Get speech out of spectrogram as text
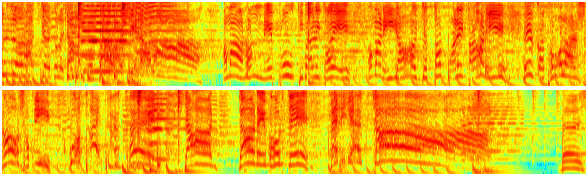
অন্য রাজ্যে চলে যাব আমার অন্যে প্রতিপালিত হয়ে আমার এই রাজ তৎপরে দাঁড়িয়ে এ কথা বলার সাহস আপনি কোথায় পেয়েছেন? যান যান এই মুহূর্তে বেরিয়ে যান। বেশ,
